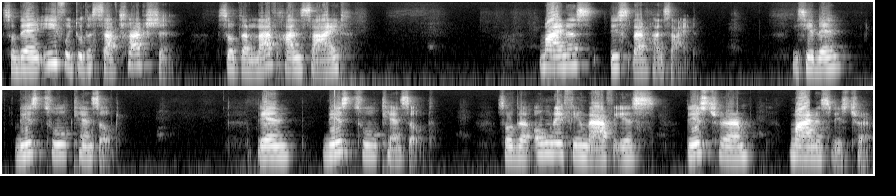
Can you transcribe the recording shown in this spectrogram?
So then if we do the subtraction so the left hand side minus this left hand side. You see then these two cancelled then these two cancelled. So the only thing left is this term minus this term.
